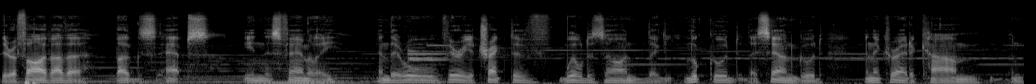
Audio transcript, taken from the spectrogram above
There are five other Bugs apps in this family and they're all very attractive, well designed, they look good, they sound good, and they create a calm and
